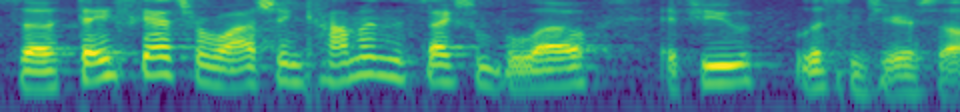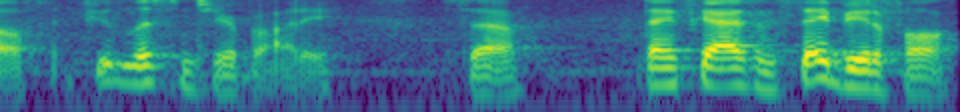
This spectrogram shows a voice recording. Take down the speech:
So, thanks guys for watching. Comment in the section below if you listen to yourself, if you listen to your body. So, thanks guys and stay beautiful.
